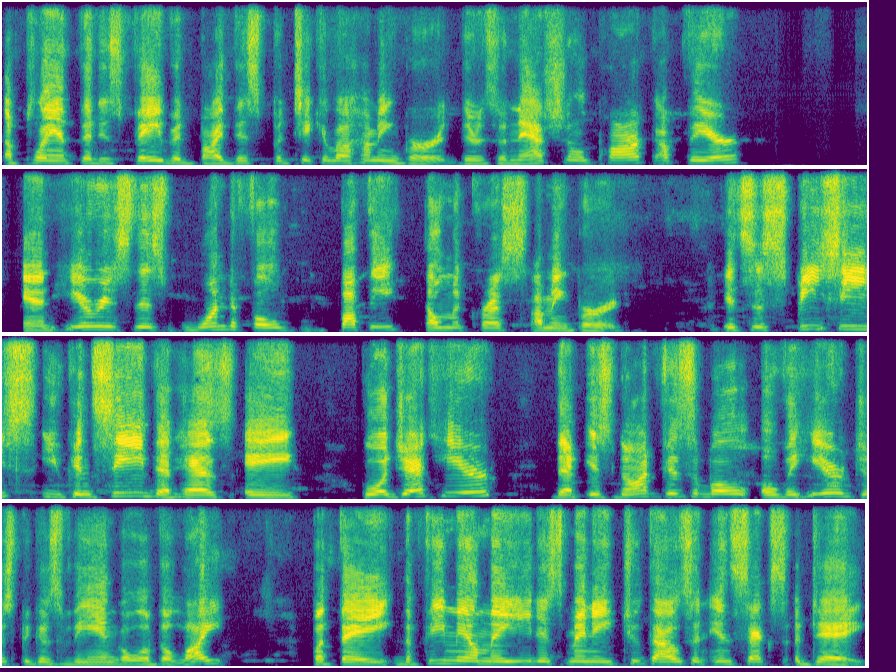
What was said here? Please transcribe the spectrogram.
a plant that is favored by this particular hummingbird. There's a national park up there. And here is this wonderful Buffy helmet crest hummingbird. It's a species you can see that has a gorget here that is not visible over here just because of the angle of the light. But they, the female may eat as many two thousand insects a day.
